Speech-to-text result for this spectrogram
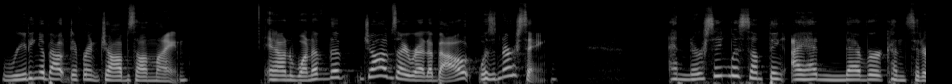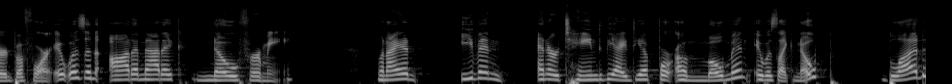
reading about different jobs online. And one of the jobs I read about was nursing. And nursing was something I had never considered before. It was an automatic no for me. When I had even entertained the idea for a moment, it was like, nope, blood,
